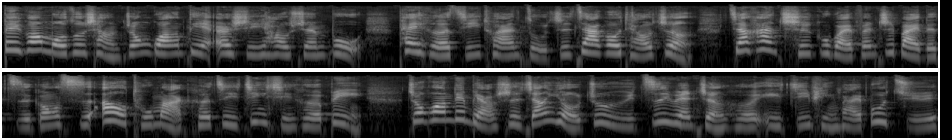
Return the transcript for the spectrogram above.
背光模组厂中光电二十一号宣布，配合集团组织架构调整，将和持股百分之百的子公司奥图玛科技进行合并。中光电表示，将有助于资源整合以及品牌布局。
